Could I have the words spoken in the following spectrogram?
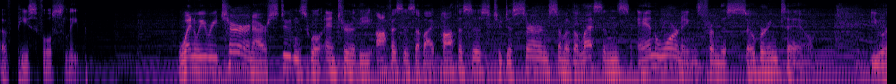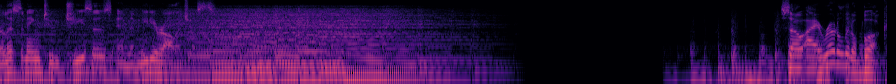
of peaceful sleep. When we return, our students will enter the offices of hypothesis to discern some of the lessons and warnings from this sobering tale. You are listening to Jesus and the Meteorologists. So, I wrote a little book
